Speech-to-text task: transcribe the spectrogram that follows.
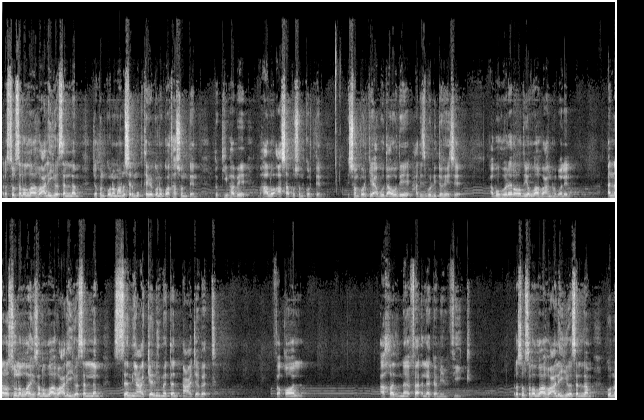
রসুল সাল্লাহ আলী ওসাল্লাম যখন কোনো মানুষের মুখ থেকে কোনো কথা শুনতেন, তো কীভাবে ভালো আশা পোষণ করতেন? এ সম্পর্কে আবু দাউদে হাদিস বর্ণিত হয়েছে। আবু হরের রদিয়াল্লাহ আনহু বলেন, আন্না রসুল আল্লাহ সাল্লাহ আলী আসাল্লাম সেমিয়া ক্যালিমাতন আজাবত, ফকল আখদনা ফিক। রসুল সাল্লাহ আলিহি ওসাল্লাম কোনো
